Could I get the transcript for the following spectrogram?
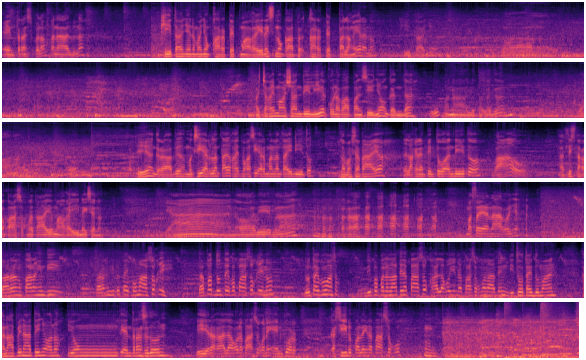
Entrance pa lang, panalo na. Kita nyo naman yung carpet mga kainag. No? Carpet, pa lang yan ano. Kita nyo. Wow. At saka yung mga chandelier, kung napapansin nyo, ang ganda. Oh, panalo talaga. No? Wow. Oh. Ayan, grabe. Mag-CR lang tayo kahit maka-CR man lang tayo dito. Labas na tayo. Lalaki ng pintuan dito. Wow. At least nakapasok na tayo mga kainags, ano? Yan. O, di ba? Masaya na ako niyan. Parang parang hindi parang dito tayo pumasok eh. Dapat doon tayo papasok eh, no? Doon tayo pumasok. Hindi pa pala natin napasok. Kala ko yun napasok na natin. Dito tayo dumaan. Hanapin natin yung ano, yung entrance doon. Bihira, kala ko napasok ko na yung Encore. Casino pala yung napasok ko.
